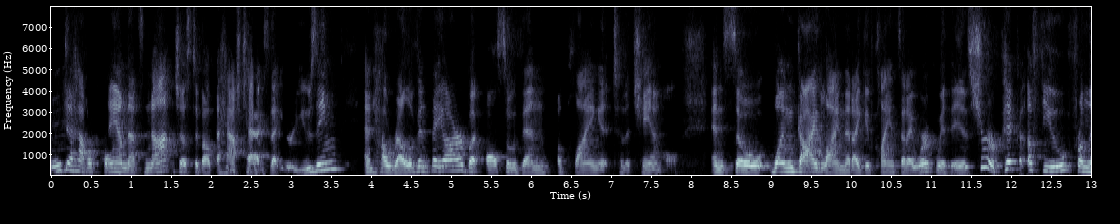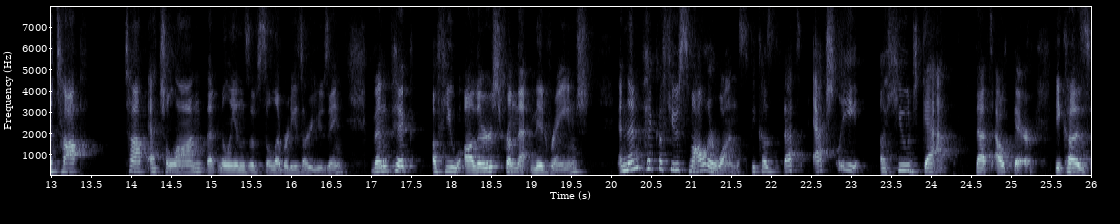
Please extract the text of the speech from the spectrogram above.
you need to have a plan that's not just about the hashtags that you're using and how relevant they are, but also then applying it to the channel. And so, one guideline that I give clients that I work with is sure, pick a few from the top top echelon that millions of celebrities are using, then pick a few others from that mid range, and then pick a few smaller ones because that's actually a huge gap that's out there. Because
